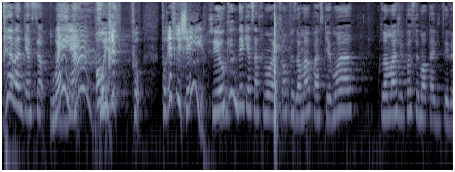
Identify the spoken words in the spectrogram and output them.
Très bonne question. Oui, hein? Faut, réf- faut, faut réfléchir. J'ai aucune idée que ça serait mon action présentement parce que moi, présentement, j'ai pas cette mentalité-là.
